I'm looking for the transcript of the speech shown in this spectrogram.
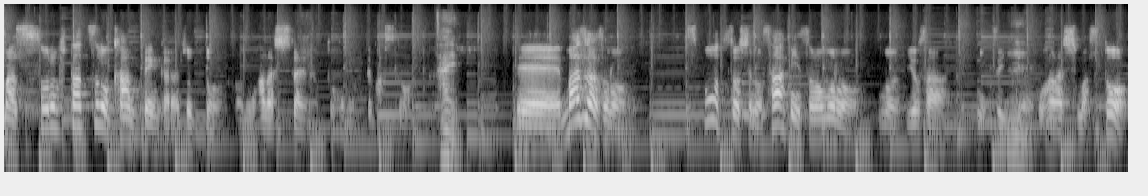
まあ、その2つの観点からちょっとあのお話ししたいなと思ってますと。はい。でまずはそのスポーツとしてのサーフィンそのものの良さについてお話ししますと、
